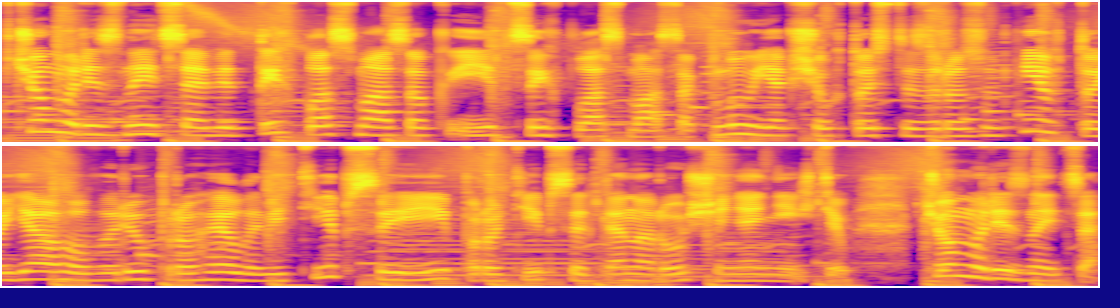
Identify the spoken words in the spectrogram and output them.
в чому різниця від тих пластмасок і цих пластмасок? Ну, якщо хтось не зрозумів, то я говорю про гелеві тіпси і про тіпси для нарощення нігтів. В чому різниця?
